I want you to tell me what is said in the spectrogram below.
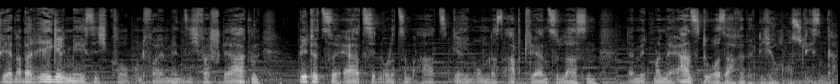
werden aber regelmäßig kommen und vor allem wenn sie sich verstärken, bitte zur Ärztin oder zum Arzt gehen, um das abklären zu lassen, damit man eine ernste Ursache wirklich auch ausschließen kann.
